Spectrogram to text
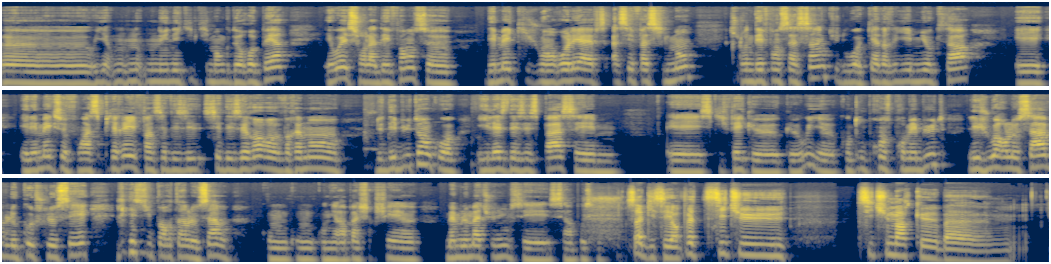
Euh, on, on, est une équipe qui manque de repères. Et ouais, sur la défense, des mecs qui jouent en relais assez facilement. Sur une défense à 5, tu dois quadriller mieux que ça. Et, les mecs se font aspirer. Enfin, c'est des, c'est des erreurs vraiment de débutants, quoi. Ils laissent des espaces et, et ce qui fait que, que oui, quand on prend ce premier but, les joueurs le savent, le coach le sait, les supporters le savent, qu'on n'ira pas chercher. Euh, même le match nul, c'est, impossible. Ça c'est en fait si tu si tu marques euh, bah,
